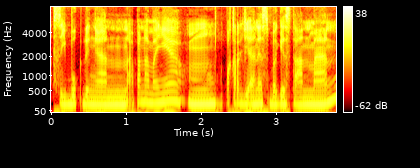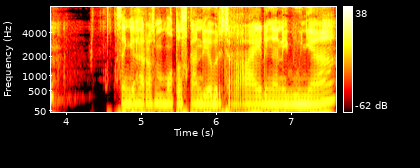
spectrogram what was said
sibuk dengan apa namanya um, pekerjaannya sebagai stuntman. Sehingga harus memutuskan dia bercerai dengan ibunya.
